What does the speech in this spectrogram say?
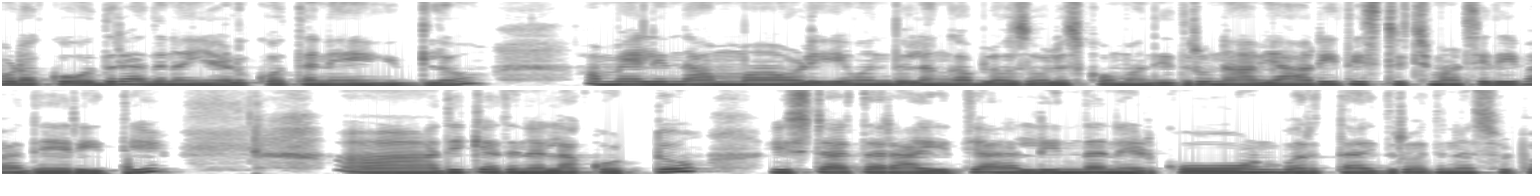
ಕೊಡೋಕ್ಕೆ ಹೋದರೆ ಅದನ್ನು ಹೇಳ್ಕೋತಾನೆ ಇದ್ಲು. ಆಮೇಲಿಂದ ಅಮ್ಮ ಅವಳಿಗೆ ಒಂದು ಲಂಗ ಬ್ಲೌಸ್ ಹೊಲಿಸ್ಕೊಂಬಂದಿದ್ರು. ನಾವು ಯಾವ ರೀತಿ ಸ್ಟಿಚ್ ಮಾಡಿಸಿದ್ದೀವಿ ಅದೇ ರೀತಿ. ಅದಕ್ಕೆ ಅದನ್ನೆಲ್ಲ ಕೊಟ್ಟು ಇಷ್ಟಾರ್ಥ ರಾಹಿತ್ಯ ಅಲ್ಲಿಂದ ನೆಡ್ಕೊಂಡು ಬರ್ತಾಯಿದ್ರು ಅದನ್ನು ಸ್ವಲ್ಪ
